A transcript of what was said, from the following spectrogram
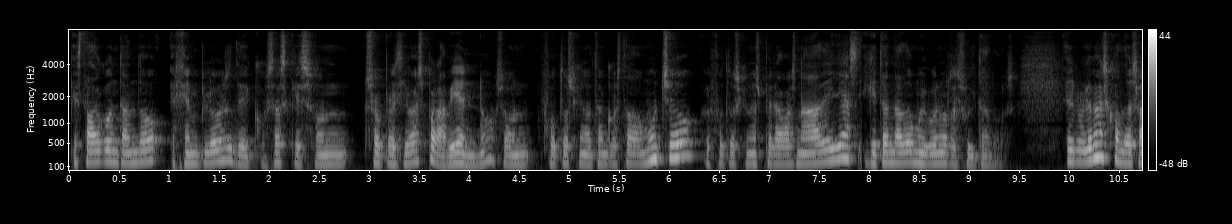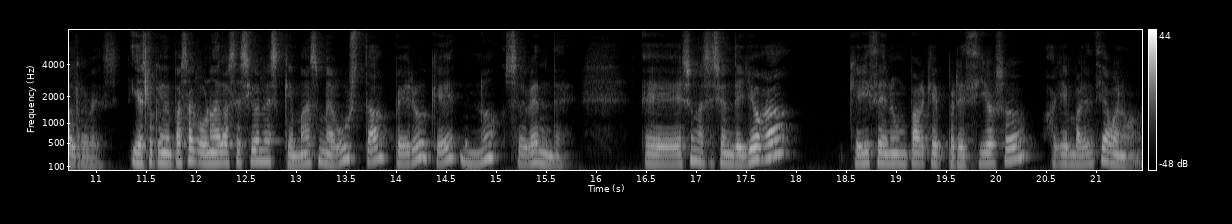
he estado contando ejemplos de cosas que son sorpresivas para bien, ¿no? Son fotos que no te han costado mucho, fotos que no esperabas nada de ellas y que te han dado muy buenos resultados. El problema es cuando es al revés. Y es lo que me pasa con una de las sesiones que más me gusta, pero que no se vende. Eh, es una sesión de yoga que hice en un parque precioso aquí en Valencia. Bueno,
